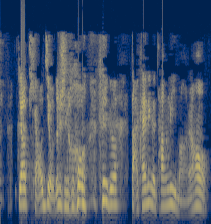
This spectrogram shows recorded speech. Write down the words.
要调酒的时候，那个打开那个汤力嘛，然后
